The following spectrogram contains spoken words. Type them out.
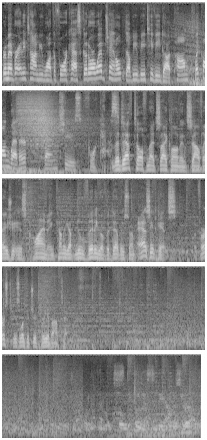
Remember, anytime you want the forecast, go to our web channel, WBTV.com, click on weather, then choose forecast. The death toll from that cyclone in South Asia is climbing. Coming up, new video of the deadly storm as it hits. But first, here's a look at your three about town. Stickiness to the atmosphere.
